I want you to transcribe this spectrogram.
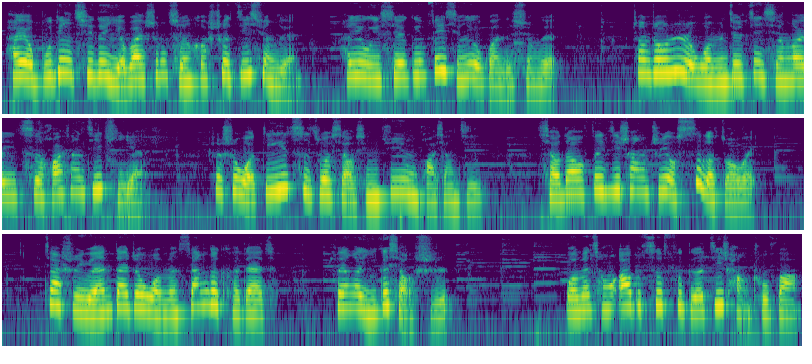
还有不定期的野外生存和射击训练，还有一些跟飞行有关的训练。上周日我们就进行了一次滑翔机体验。这是我第一次坐小型军用滑翔机，小到飞机上只有四个座位。驾驶员带着我们三个 cadet 飞了一个小时。我们从阿布茨福德机场出发，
